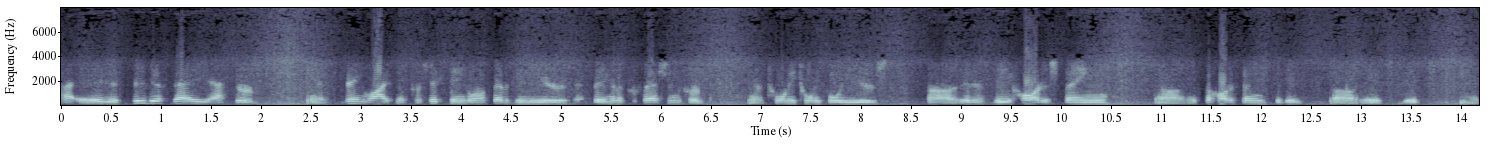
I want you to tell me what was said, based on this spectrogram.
it is to this day after you know, being licensed for 16 going on 17 years, and being in the profession for you know 20, 24 years, uh, it is the hardest thing. Uh, it's the hardest thing to do. Uh, it's it's you know,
